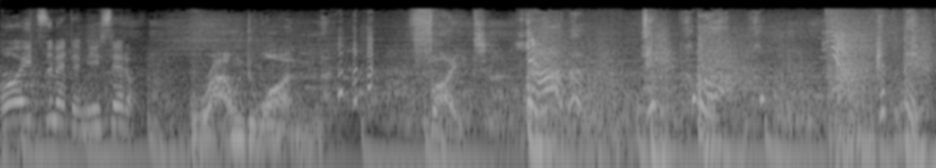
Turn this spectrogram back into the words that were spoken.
追い詰めてみせろ Round one. Fight.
